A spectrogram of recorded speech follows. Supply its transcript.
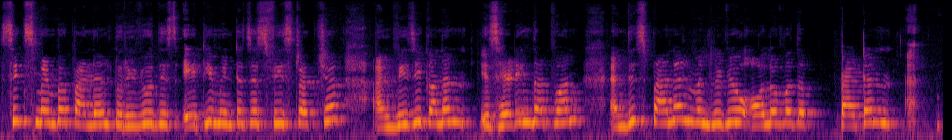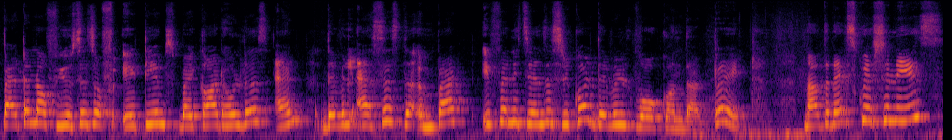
six member panel to review this ATM interchange fee structure and VG Kannan is heading that one. And this panel will review all over the pattern pattern of usage of ATMs by cardholders and they will assess the impact. If any changes required they will work on that right? Now the next question is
